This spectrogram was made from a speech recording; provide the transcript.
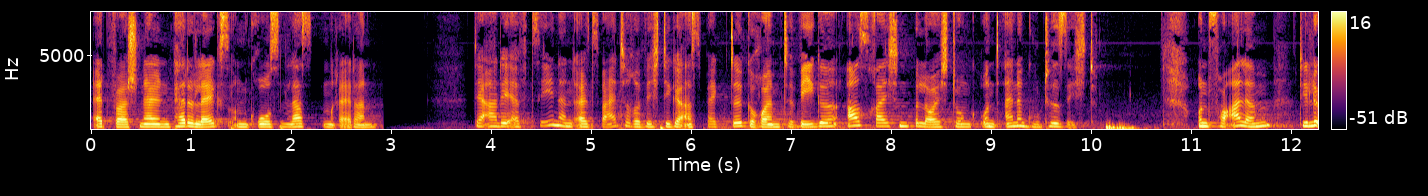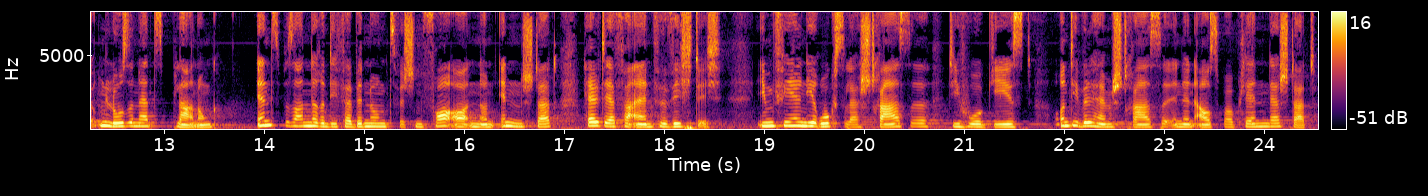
etwa schnellen Pedelecs und großen Lastenrädern. Der ADFC nennt als weitere wichtige Aspekte geräumte Wege, ausreichend Beleuchtung und eine gute Sicht. Und vor allem die lückenlose Netzplanung. Insbesondere die Verbindung zwischen Vororten und Innenstadt hält der Verein für wichtig. Ihm fehlen die Ruxler Straße, die Hohe Geest und die Wilhelmstraße in den Ausbauplänen der Stadt.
